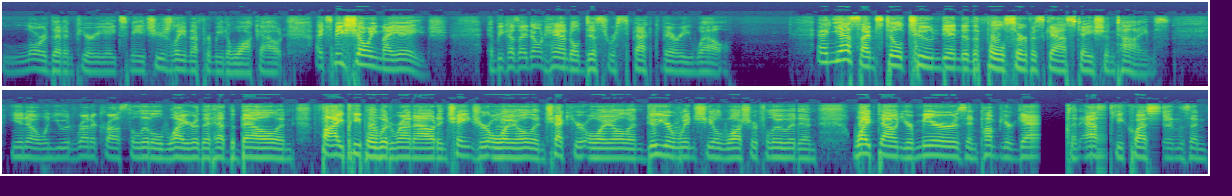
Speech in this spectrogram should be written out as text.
Lord, that infuriates me. It's usually enough for me to walk out. It's me showing my age, and because I don't handle disrespect very well. And yes, I'm still tuned into the full service gas station times. You know, when you would run across the little wire that had the bell, and five people would run out and change your oil and check your oil and do your windshield washer fluid and wipe down your mirrors and pump your gas and ask you questions. And,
